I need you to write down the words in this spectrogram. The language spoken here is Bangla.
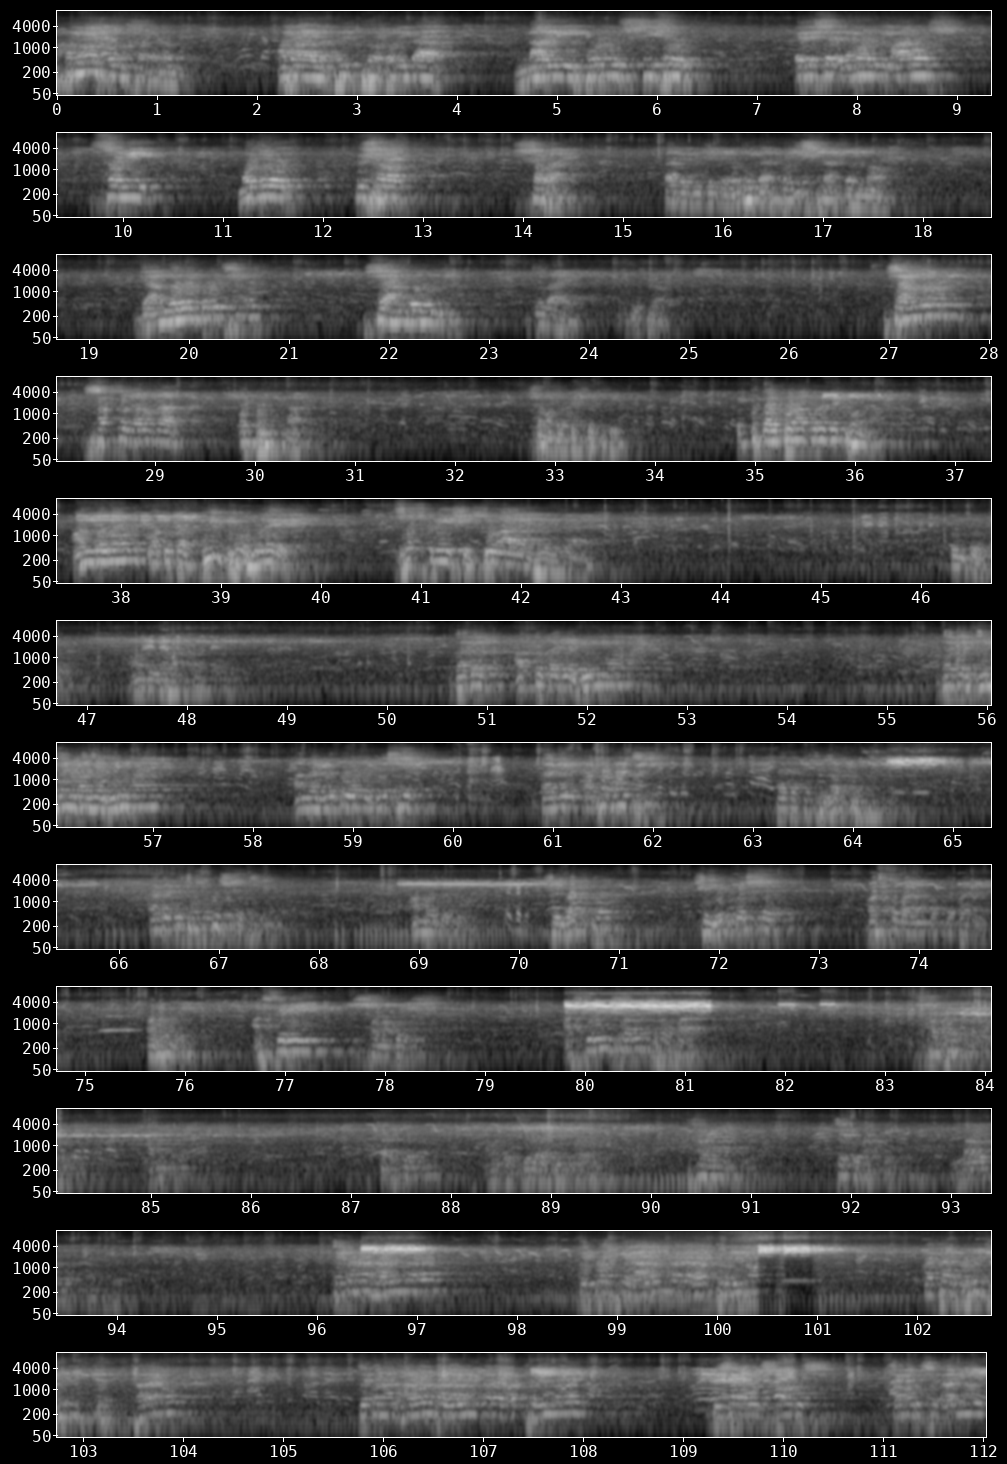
আমার জনসাধারণ আবার বৃদ্ধ বনিতা নারী পুরুষ শিশু এদেশের মেহনতি মানুষ শ্রমিক মজুর কৃষক সবাই তাদের নিজেদের অধিকার প্রতিষ্ঠার জন্য যে আন্দোলন করেছিল সে আন্দোলন জুলাই বিপ্লব। সে আন্দোলন ছাত্র জনতার অভ্যুত্থান সমগ্র দেশব্যাপী একটু কল্পনা করে দেখুন। আন্দোলন কতটা দীর্ঘ হলে ছত্রিশ জুলাই হয়ে যায়। কিন্তু যাদের আত্মত্যাগের বিনিময়, যাদের জীবন বাজের বিনিময়ে আমরা নতুন দেশে দাঁড়িয়ে কথা বলছি। তাদের কিছু লক্ষ্য তাদের কিছু উদ্দেশ্য ছিল যদি সেই লক্ষ্য, সেই উদ্দেশ্য বাস্তবায়ন করতে পারি, তাহলে আজকের এই সমাবেশ, আজকের এই স্মরণসভা সফল হবে। আমাদের তার জন্য আমাদের জেলা বিদ্যালয় ধারণা চেতনাকে লালন করতে হবে চেতনা ধারণ করা বিপ্লবকে লালন করার অর্থ নয় কথার পরিধি ছড়ানো চেতনা ধারণ বা লালন করার অর্থ এই নয় বিশাল সমাবেশ সমাবেশে দাঁড়িয়ে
